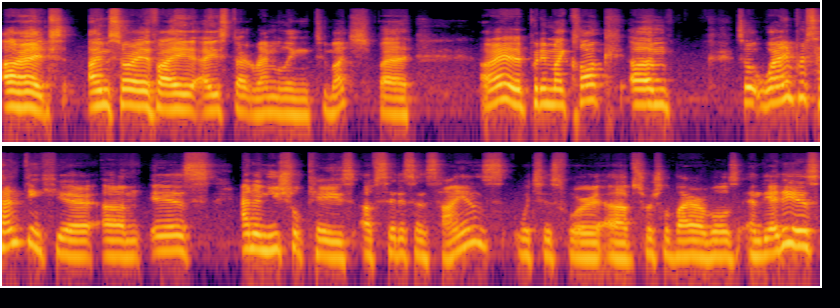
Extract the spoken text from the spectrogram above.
All right. I'm sorry if I, I start rambling too much, but all right, I put in my clock. Um, so what I'm presenting here um, is an unusual case of citizen science, which is for uh, social variables. And the idea is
